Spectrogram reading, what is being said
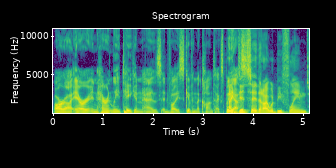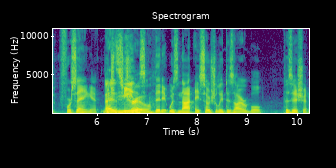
are uh, are inherently taken as advice given the context. But I did say that I would be flamed for saying it, which means true. that it was not a socially desirable position.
